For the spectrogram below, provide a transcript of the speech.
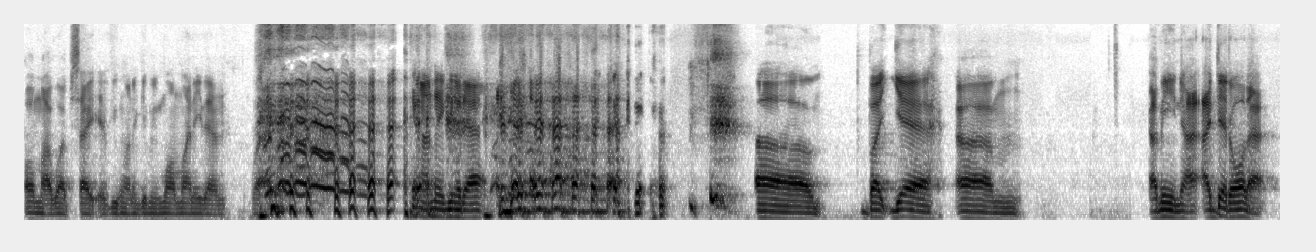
on my website if you want to give me more money. Then well, I of that. um, but yeah, um, I mean, I, I did all that,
